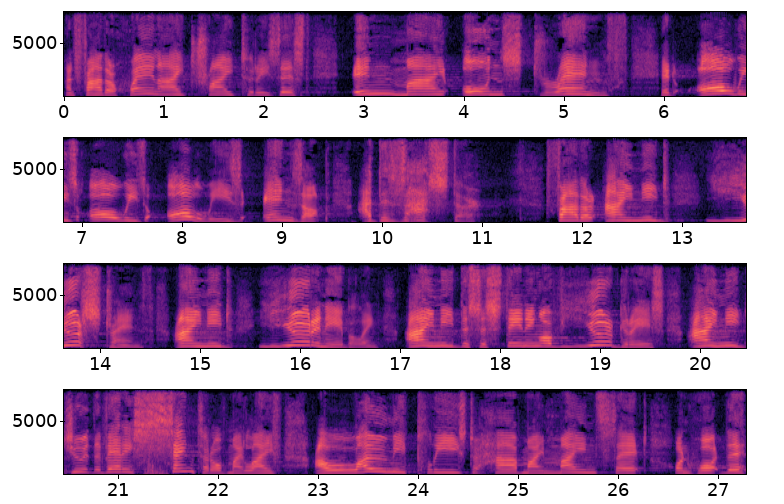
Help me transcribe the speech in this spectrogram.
And Father, when I try to resist in my own strength, it always, always, always ends up a disaster. Father, I need your strength. I need your enabling. I need the sustaining of your grace. I need you at the very center of my life. Allow me, please, to have my mind set on what the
